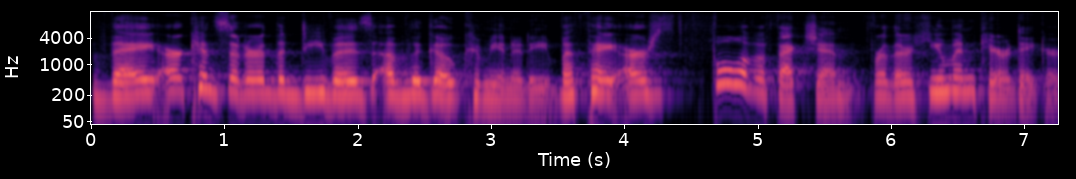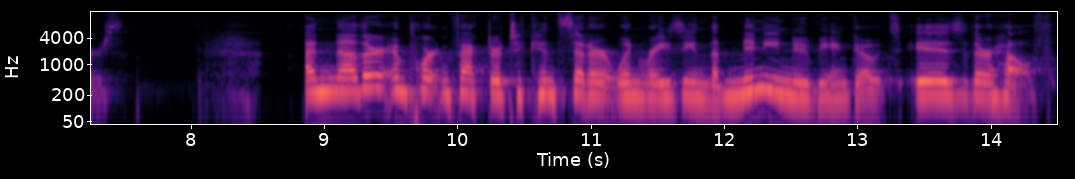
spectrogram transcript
They are considered the divas of the goat community, but they are full of affection for their human caretakers. Another important factor to consider when raising the mini Nubian goats is their health.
